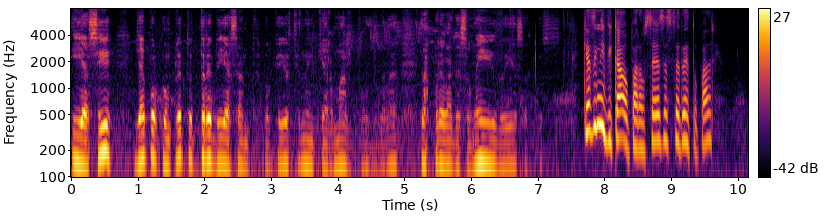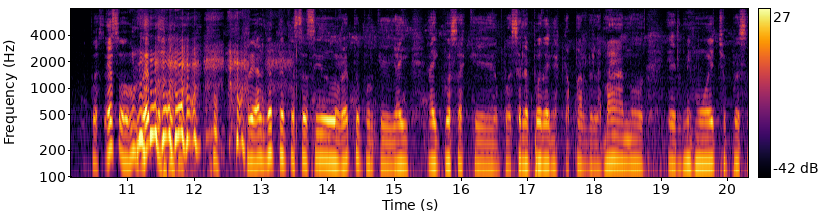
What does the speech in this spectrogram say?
y así ya por completo tres días antes, porque ellos tienen que armar todo, las pruebas de sonido y esas cosas. ¿Qué ha significado para ustedes este reto, padre? Pues eso es un reto. Realmente pues ha sido un reto porque hay, hay cosas que pues se le pueden escapar de la mano, el mismo hecho pues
